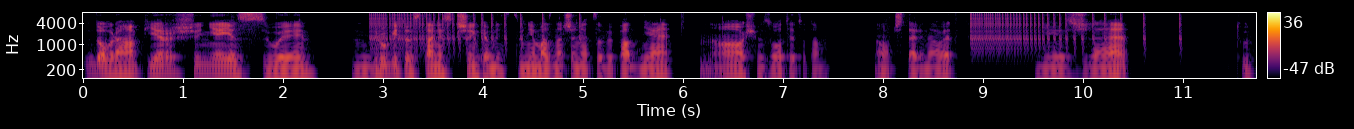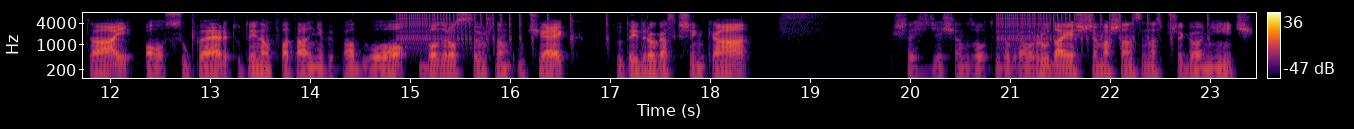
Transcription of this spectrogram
Dobra, pierwszy nie jest zły. Drugi to jest tanie skrzynka, więc tu nie ma znaczenia co wypadnie. No, 8 zł to tam. No, 4 nawet. Nie jest źle. Tutaj, o super, tutaj nam fatalnie wypadło. Bodrosso już nam uciekł. Tutaj droga skrzynka. 60 zł, dobra. Ruda jeszcze ma szansę nas przegonić.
